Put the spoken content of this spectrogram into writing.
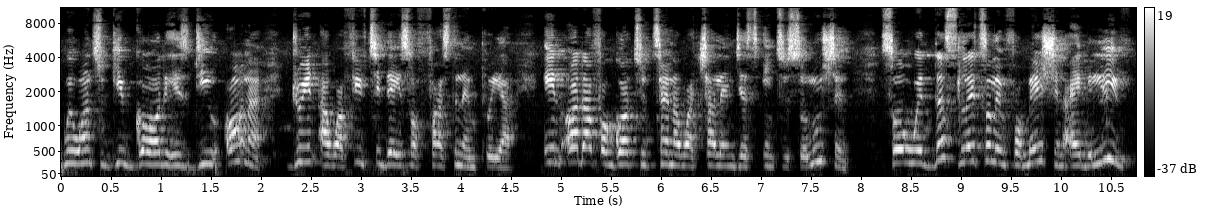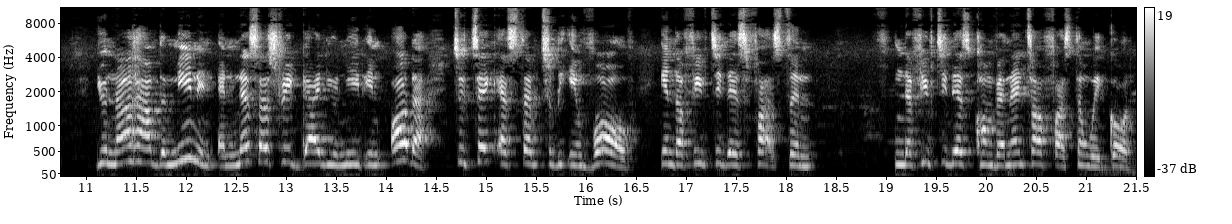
we want to give God his due honor during our 50 days of fasting and prayer in order for God to turn our challenges into solution. So with this little information, I believe you now have the meaning and necessary guide you need in order to take a step to be involved in the 50 days fasting in the 50 days covenantal fasting with God.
